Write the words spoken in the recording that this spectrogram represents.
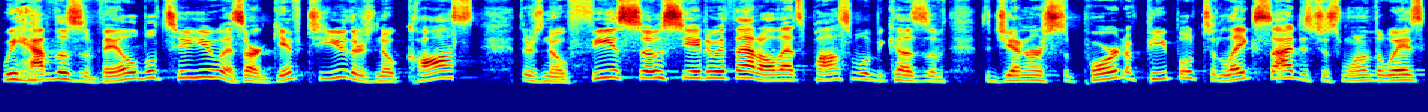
we have those available to you as our gift to you. There's no cost, there's no fee associated with that. All that's possible because of the generous support of people to Lakeside. It's just one of the ways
